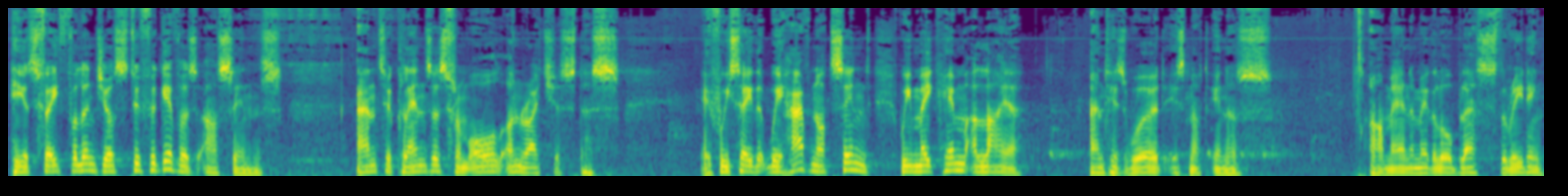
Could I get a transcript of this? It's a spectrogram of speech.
he is faithful and just to forgive us our sins and to cleanse us from all unrighteousness. If we say that we have not sinned, we make him a liar, and his word is not in us. Amen. And may the Lord bless the reading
